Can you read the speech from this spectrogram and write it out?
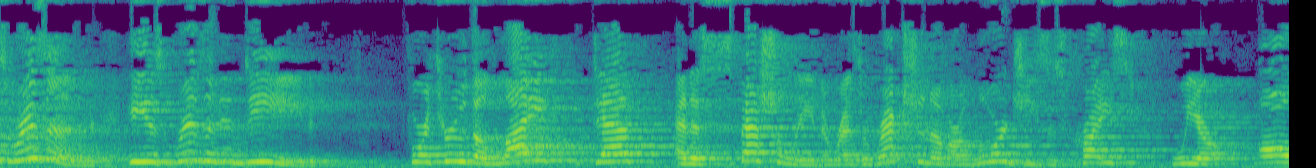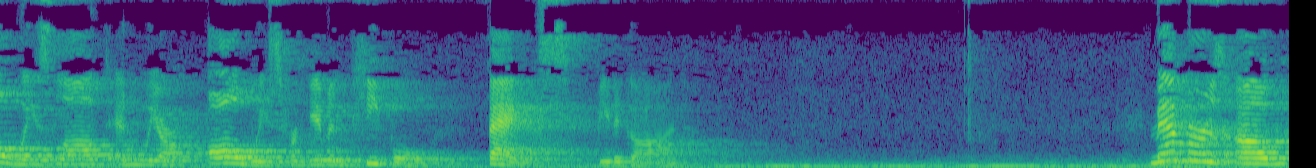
is risen. He is risen indeed. For through the life, death, and especially the resurrection of our Lord Jesus Christ, we are always loved and we are always forgiven people. Thanks be to God. Members of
